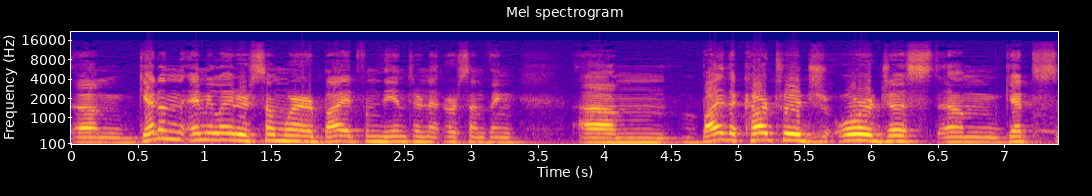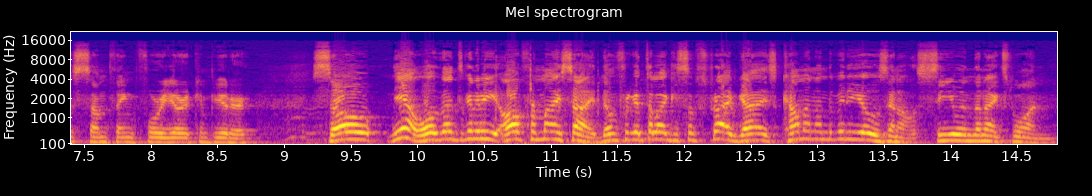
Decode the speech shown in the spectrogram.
Um, get an emulator somewhere, buy it from the internet or something. Um, buy the cartridge or just um, get something for your computer. So, yeah, well, that's going to be all from my side. Don't forget to like and subscribe, guys. Comment on the videos, and I'll see you in the next one.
